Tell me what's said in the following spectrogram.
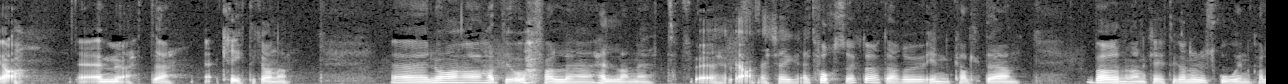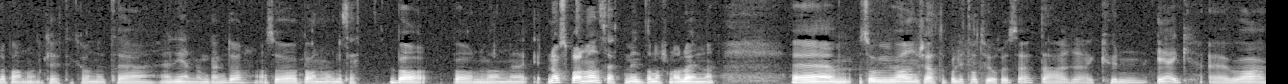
ja, eh, møte kritikerne. Eh, nå hadde jo i hvert fall Helland et, ja, ikke, et forsøk da, der hun innkalte barnevernskritikerne Du skulle innkalle barnevernskritikerne til en gjennomgang, da. Altså barnevernet sett, bar, barnevernet, Norsk barnevern sett med internasjonale øyne. Som vi arrangerte på Litteraturhuset, der kun jeg var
